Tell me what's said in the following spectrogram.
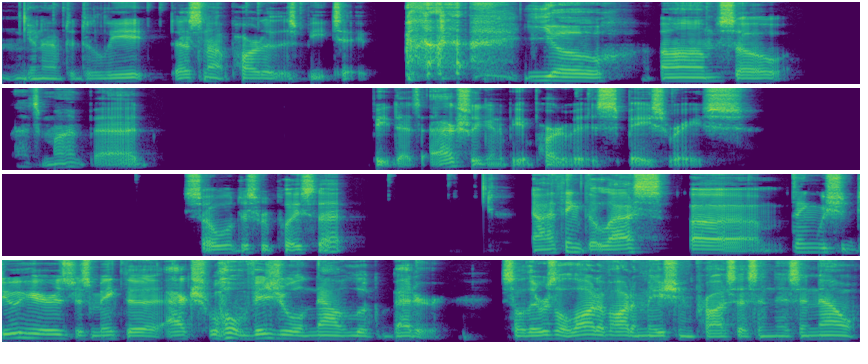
I'm gonna have to delete. That's not part of this beat tape. Yo, um, so that's my bad beat that's actually going to be a part of it is Space Race. So we'll just replace that. Now I think the last um, thing we should do here is just make the actual visual now look better. So there was a lot of automation process in this, and now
